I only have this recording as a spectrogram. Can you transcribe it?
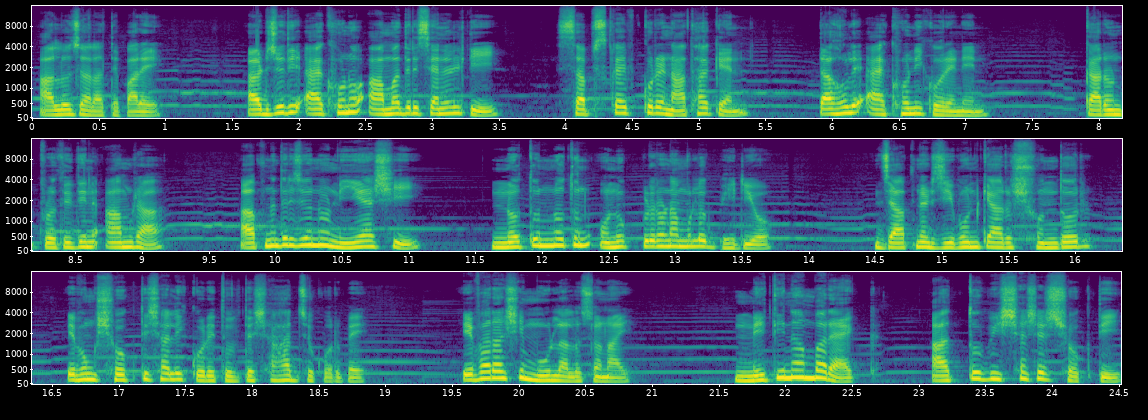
আলো জ্বালাতে পারে। আর যদি এখনও আমাদের চ্যানেলটি সাবস্ক্রাইব করে না থাকেন তাহলে এখনই করে নিন। কারণ প্রতিদিন আমরা আপনাদের জন্য নিয়ে আসি নতুন নতুন অনুপ্রেরণামূলক ভিডিও, যা আপনার জীবনকে আরও সুন্দর এবং শক্তিশালী করে তুলতে সাহায্য করবে। এবার আসি মূল আলোচনায়। নীতি নাম্বার এক, আত্মবিশ্বাসের শক্তি।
